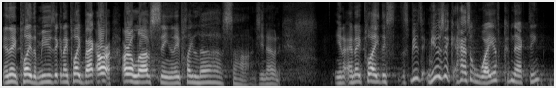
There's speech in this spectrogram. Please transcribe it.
And they play the music, and they play back, or, or a love scene, and they play love songs, you know. And, you know, and they play this, this music. Music has a way of connecting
